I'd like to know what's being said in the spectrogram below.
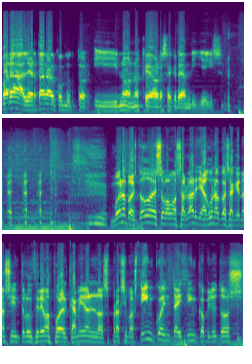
para alertar al conductor. Y no, no es que ahora se crean DJs. Bueno, pues todo eso vamos a hablar y alguna cosa que nos introduciremos por el camino en los próximos 55 minutos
